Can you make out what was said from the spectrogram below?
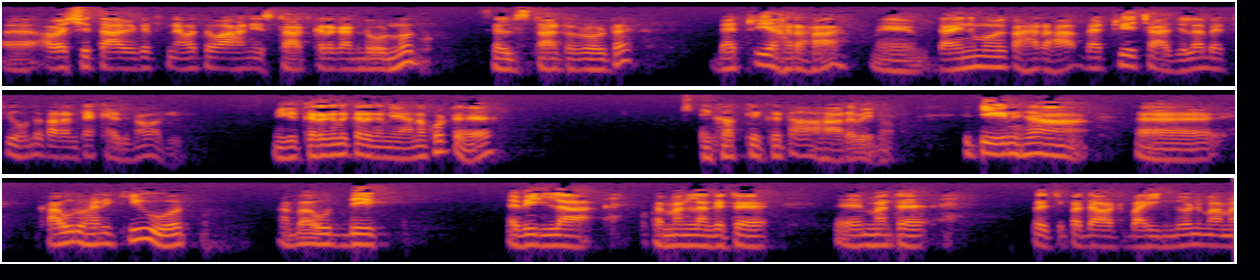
අවශ්‍යතාවයකට නැවත වාහනේ ස්ටාර්ට් කරගන්න ඕනොත් සෙල්ෆ් ස්ටාර්ටර් වලට බැටරිය හරහා මේ ඩයිනමෝ එක හරහා බැටරිය charge වෙලා බැටරිය හොඳ කරන්ට් එකක් හැදෙනවා වගේ. මේක කරගෙන කරගෙන යනකොට එකක් එකට ආහාර වෙනවා. ඉතින් ඒක නිසා කවුරු හරි කිව්වොත් අබෞද්ධෙක් ඇවිල්ලා Taman ළඟට මට ප්‍රතිපදාවට බහින්න ඕනේ මම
